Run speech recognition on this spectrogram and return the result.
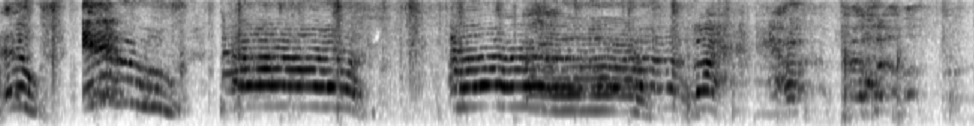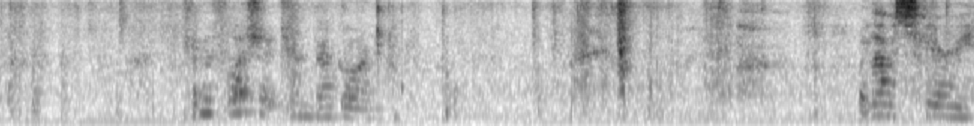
Ew! Ew! Ah! Ah! My flashlight turned back on. Wait. That was scary.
